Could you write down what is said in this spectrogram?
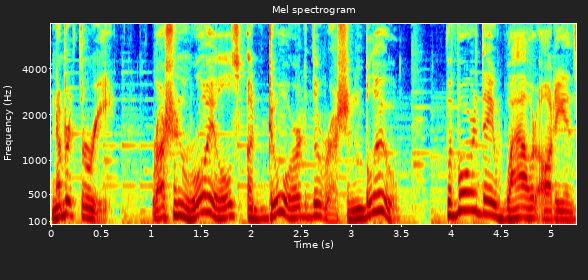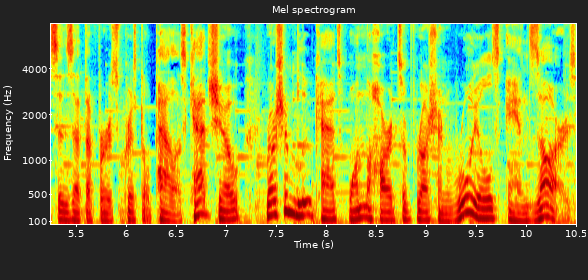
Number 3. Russian royals adored the Russian blue. Before they wowed audiences at the first Crystal Palace cat show, Russian blue cats won the hearts of Russian royals and czars.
